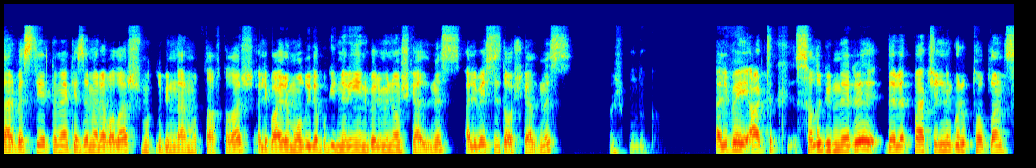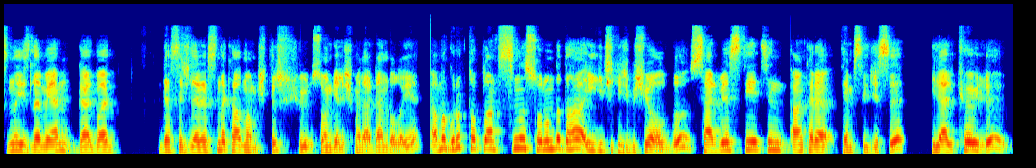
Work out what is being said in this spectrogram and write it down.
Serbestiyetten herkese merhabalar. Mutlu günler, mutlu haftalar. Ali Bayramoğlu ile bugünlerin yeni bölümüne hoş geldiniz. Ali Bey siz de hoş geldiniz. Hoş bulduk. Ali Bey artık salı günleri Devlet Bahçeli'nin grup toplantısını izlemeyen galiba gazeteciler arasında kalmamıştır şu son gelişmelerden dolayı. Ama grup toplantısının sonunda daha ilgi çekici bir şey oldu. Serbestiyet'in Ankara temsilcisi Hilal Köylü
